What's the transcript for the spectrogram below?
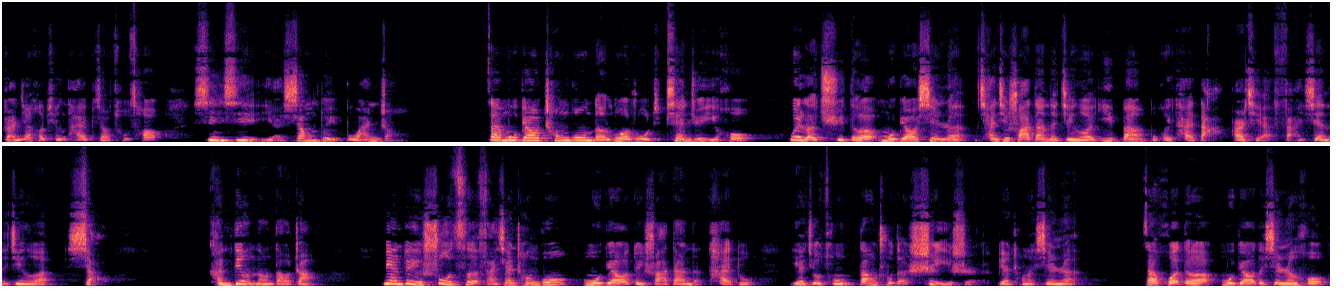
软件和平台比较粗糙，信息也相对不完整。在目标成功的落入骗局以后，为了取得目标信任，前期刷单的金额一般不会太大，而且返现的金额小，肯定能到账。面对数次返现成功，目标对刷单的态度。也就从当初的试一试变成了信任，在获得目标的信任后，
